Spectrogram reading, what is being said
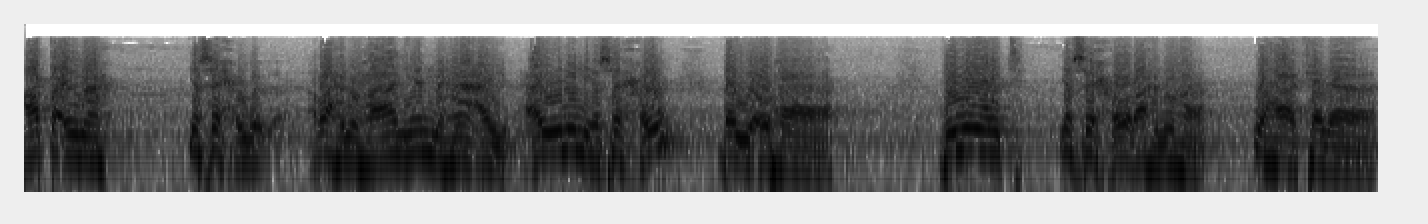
أطعمة يصح رهنها لأنها عين. عين يصح بيعها. بيوت يصح رهنها. وهكذا.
